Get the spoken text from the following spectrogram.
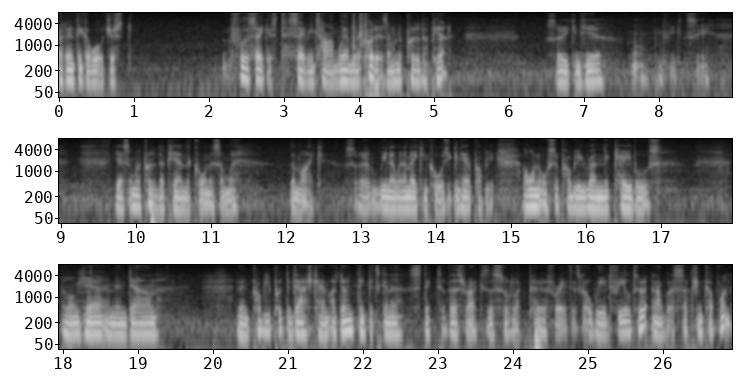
I don't think I will. Just for the sake of saving time, where I'm going to put it is I'm going to put it up here, so you can hear. If you can see. Yes, I'm going to put it up here in the corner somewhere, the mic, so you know when I'm making calls you can hear it properly. I want to also probably run the cables along here and then down and then probably put the dash cam. I don't think it's going to stick to this right because it's sort of like perforated. It's got a weird feel to it and I've got a suction cup one.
